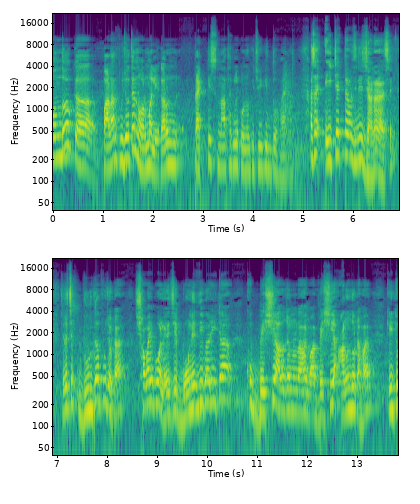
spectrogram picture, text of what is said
বন্ধ পাড়ার পুজোতে নর্মালি কারণ প্র্যাকটিস না থাকলে কোনো কিছুই কিন্তু হয় না। আচ্ছা এইটা একটা জিনিস জানার আছে যেটা হচ্ছে দুর্গা পুজোটা সবাই বলে যে বনেদি বাড়িটা খুব বেশি আলোচনাটা হয় বা বেশি আনন্দটা হয় কিন্তু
